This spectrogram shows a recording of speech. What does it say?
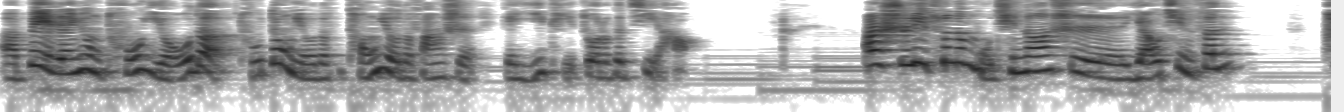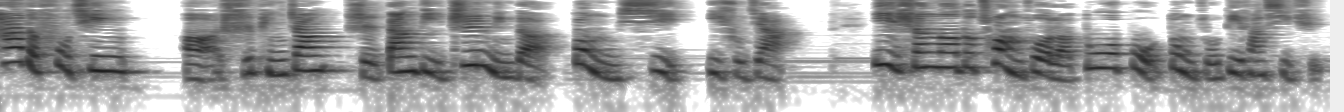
呃，被人用涂油的、涂动油的桐油的方式给遗体做了个记号。而石立村的母亲呢是姚庆芬，他的父亲呃石平章是当地知名的侗戏艺术家，一生呢都创作了多部侗族地方戏曲，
